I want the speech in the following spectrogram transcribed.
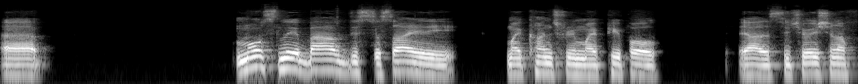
Uh, mostly about this society, my country, my people, yeah, the situation of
